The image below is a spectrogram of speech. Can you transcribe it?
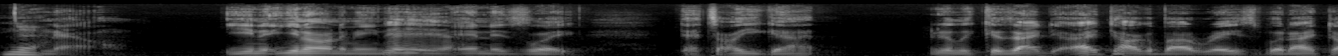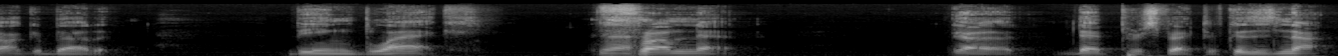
yeah, now. You know, you know what I mean? Yeah, yeah, yeah. And it's like, that's all you got, really? Because I, I talk about race, but I talk about it being black Yeah. from that uh, that perspective. Because it's not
